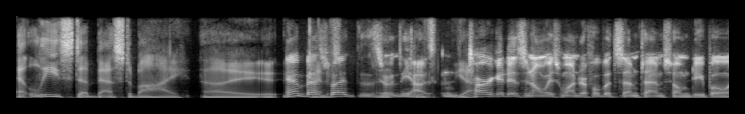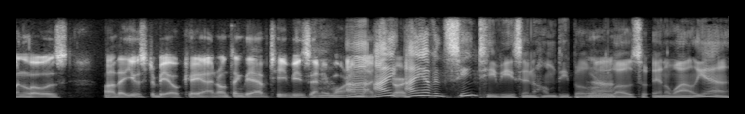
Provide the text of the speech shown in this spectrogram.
At least a Best Buy. Uh, yeah, Best Buy. yeah, yeah, Target isn't always wonderful, but sometimes Home Depot and Lowe's well, they used to be okay. I don't think they have TVs anymore. Uh, i sure. I haven't seen TVs in Home Depot no. or Lowe's in a while. Yeah.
